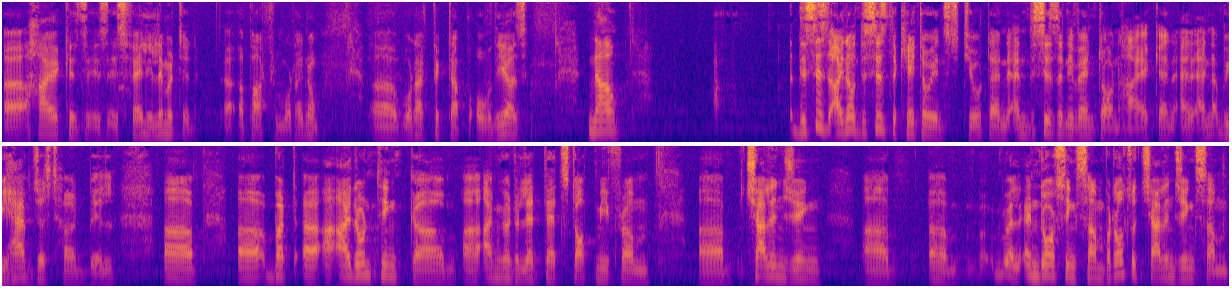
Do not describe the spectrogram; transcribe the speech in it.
uh, Hayek is, is, is fairly limited, apart from what I know, what I've picked up over the years. Now this is I know this is the Cato Institute, and, and this is an event on Hayek, and, and, and we have just heard Bill. Uh, uh, but uh, I don't think um, uh, I'm going to let that stop me from uh, challenging, uh, um, well, endorsing some, but also challenging some,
